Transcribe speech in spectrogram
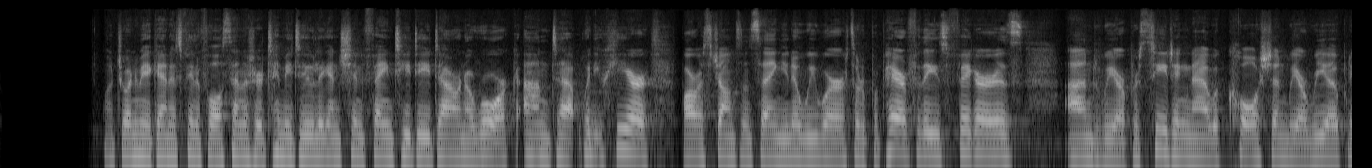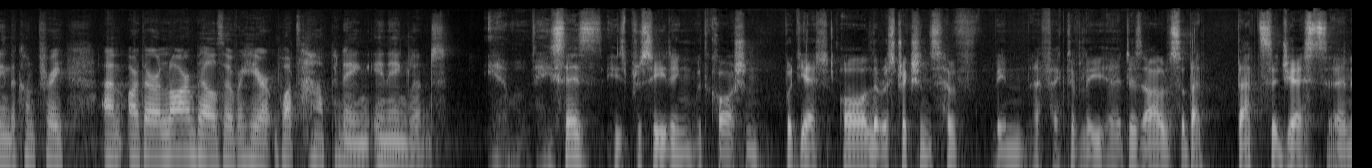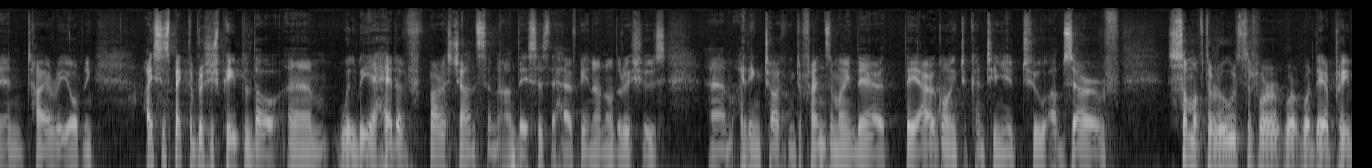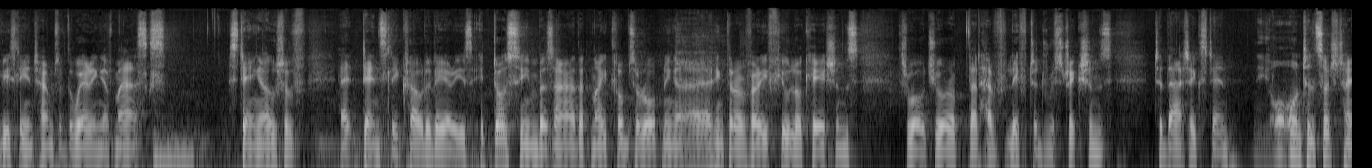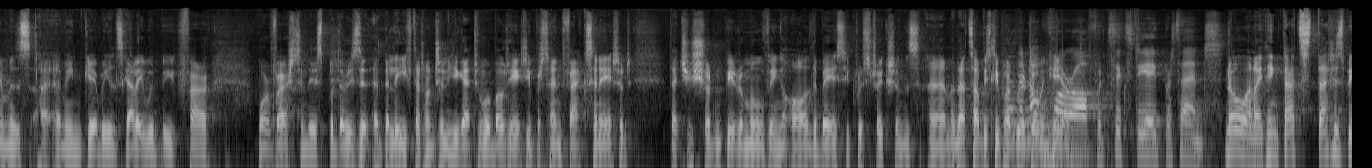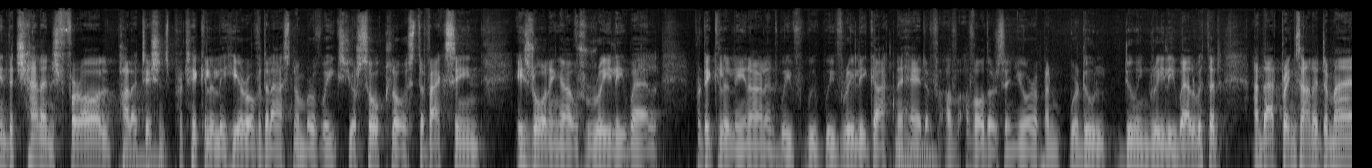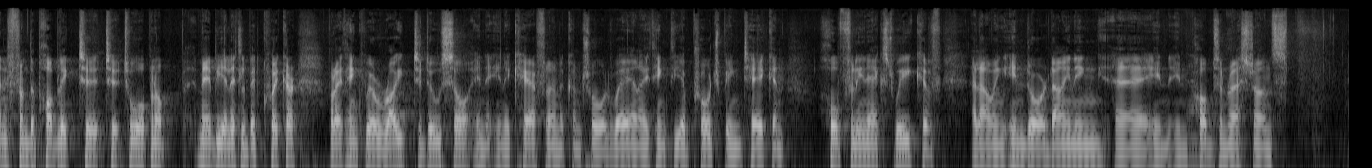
Well, joining me again is Fianna Fáil Senator Timmy Dooley and Sinn Féin TD Darren O'Rourke. And uh, when you hear Boris Johnson saying, you know, we were sort of prepared for these figures and we are proceeding now with caution, we are reopening the country, um, are there alarm bells over here? What's happening in England? Yeah, well, he says he's proceeding with caution, but yet all the restrictions have been effectively uh, dissolved. So that, that suggests an entire reopening. I suspect the British people, though, um, will be ahead of Boris Johnson on this as they have been on other issues. Um, I think talking to friends of mine there, they are going to continue to observe some of the rules that were, were, were there previously in terms of the wearing of masks staying out of uh, densely crowded areas. It does seem bizarre that nightclubs are opening. I, I, think there are very few locations throughout Europe that have lifted restrictions to that extent. Until such time as, I mean, Gabriel Scally would be far more versed in this, but there is a, a, belief that until you get to about 80% vaccinated, that you shouldn't be removing all the basic restrictions. Um, and that's obviously what well, we're doing far here. off with 68%. No, and I think that's, that has been the challenge for all politicians, particularly here over the last number of weeks. You're so close. The vaccine is rolling out really well particularly in Ireland, we've we've really gotten ahead of, of, of others in Europe, and we're do, doing really well with it. And that brings on a demand from the public to, to, to open up maybe a little bit quicker. But I think we're right to do so in, in a careful and a controlled way. And I think the approach being taken, hopefully next week, of allowing indoor dining uh, in, in yeah. pubs and restaurants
